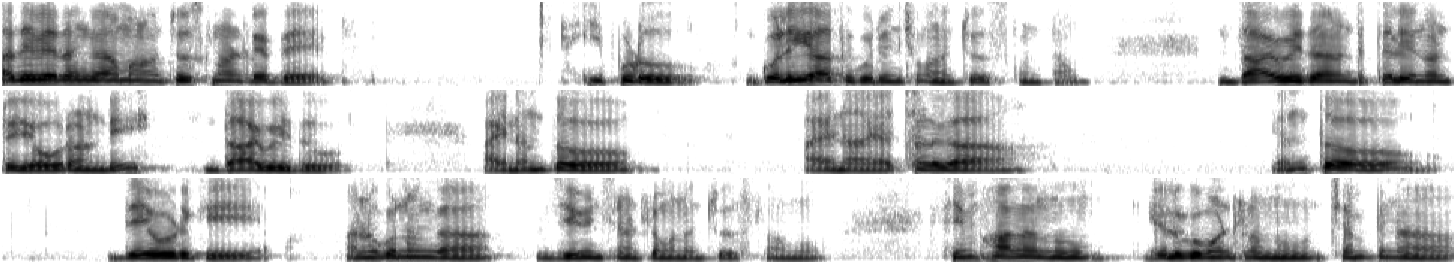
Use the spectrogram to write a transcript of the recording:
అదేవిధంగా మనం చూసుకున్నట్లయితే ఇప్పుడు గొలియాతు గురించి మనం చూసుకుంటాం. దావీదు అంటే తెలియనంటూ ఎవరండి? దావీదు ఆయన ఎంతో ఆయన యాక్చువల్గా ఎంతో దేవుడికి అనుగుణంగా జీవించినట్లు మనం చూస్తాము. సింహాలను ఎలుగుబంట్లను చంపిన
